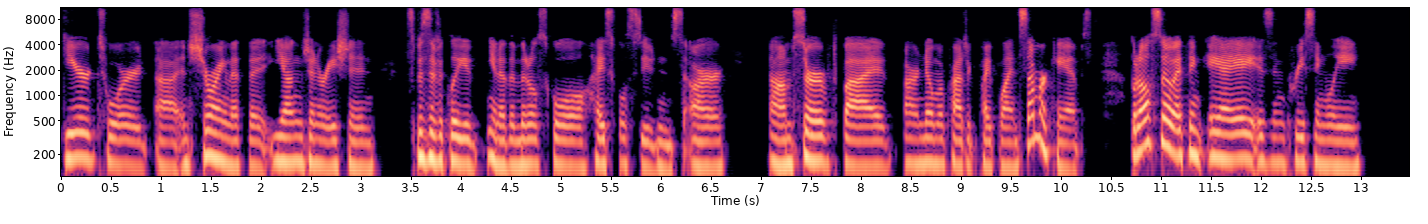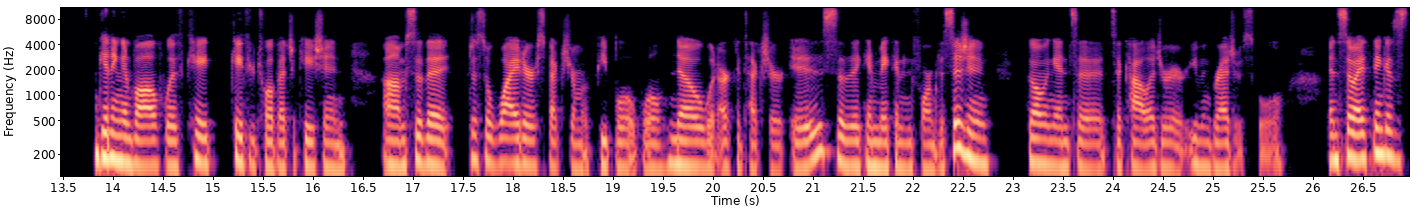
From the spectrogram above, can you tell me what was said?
geared toward uh, ensuring that the young generation, specifically, you know, the middle school, high school students, are um, served by our NOMA Project Pipeline summer camps. But also, I think AIA is increasingly getting involved with K K through 12 education, um, so that just a wider spectrum of people will know what architecture is, so they can make an informed decision going into to college or even graduate school. And so I think as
